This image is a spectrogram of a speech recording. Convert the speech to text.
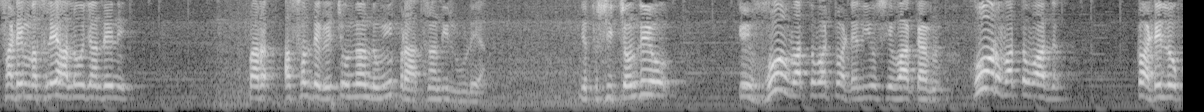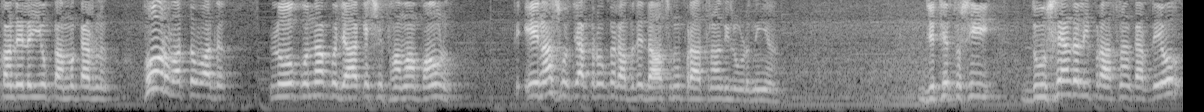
ਸਾਡੇ ਮਸਲੇ ਹੱਲ ਹੋ ਜਾਂਦੇ ਨੇ। ਪਰ ਅਸਲ ਦੇ ਵਿੱਚ ਉਹਨਾਂ ਨੂੰ ਵੀ ਪ੍ਰਾਰਥਨਾ ਦੀ ਲੋੜ ਆ। ਜੇ ਤੁਸੀਂ ਚਾਹੁੰਦੇ ਹੋ ਕਿ ਹੋਰ ਵੱਧ ਤੋਂ ਵੱਧ ਤੁਹਾਡੇ ਲਈ ਉਹ ਸੇਵਾ ਕਰਨ, ਹੋਰ ਵੱਧ ਤੋਂ ਵੱਧ ਤੁਹਾਡੇ ਲੋਕਾਂ ਦੇ ਲਈ ਉਹ ਕੰਮ ਕਰਨ, ਹੋਰ ਵੱਧ ਤੋਂ ਵੱਧ ਲੋਕ ਉਹਨਾਂ ਕੋ ਜਾ ਕੇ ਸ਼ਿਫਾਵਾਂ ਪਾਉਣ। ਤੇ ਇਹ ਨਾ ਸੋਚਿਆ ਕਰੋ ਕਿ ਰੱਬ ਦੇ ਦਾਸ ਨੂੰ ਪ੍ਰਾਰਥਨਾ ਦੀ ਲੋੜ ਨਹੀਂ ਆ। ਜਿੱਥੇ ਤੁਸੀਂ ਦੂਸਰਿਆਂ ਦੇ ਲਈ ਪ੍ਰਾਰਥਨਾ ਕਰਦੇ ਹੋ,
